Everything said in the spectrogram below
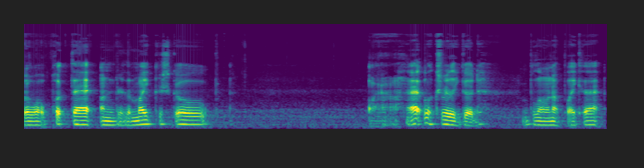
So I'll put that under the microscope. Wow, that looks really good, blown up like that.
